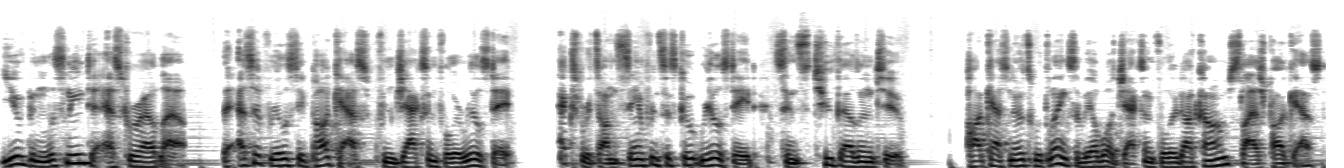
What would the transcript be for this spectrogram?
You've been listening to Escrow Out Loud, the SF Real Estate podcast from Jackson Fuller Real Estate, experts on San Francisco real estate since 2002. Podcast notes with links available at jacksonfuller.com slash podcast.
